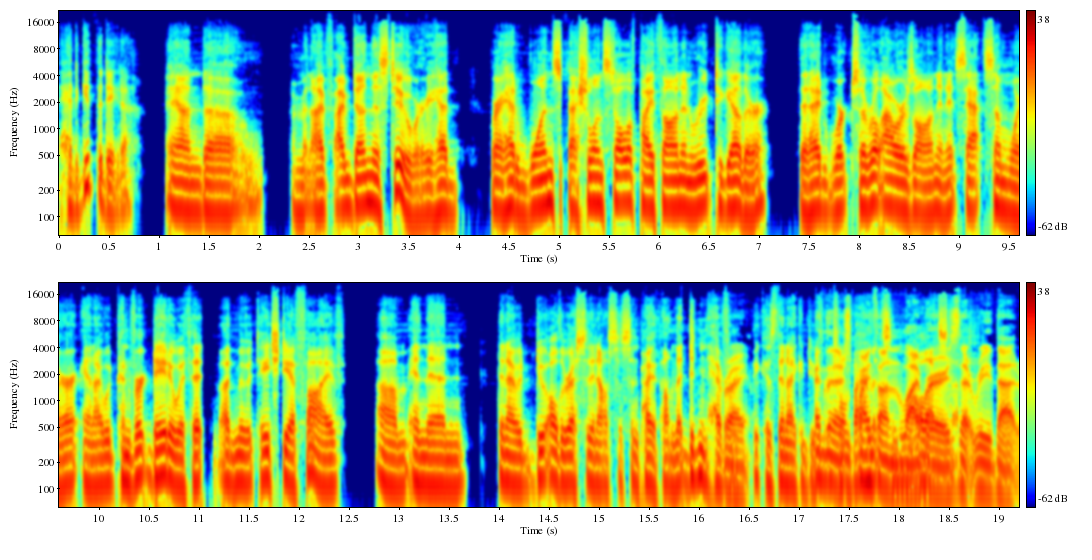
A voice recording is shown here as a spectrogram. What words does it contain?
had to get the data, and uh, I mean, I've I've done this too, where I had where I had one special install of Python and root together that I'd worked several hours on, and it sat somewhere, and I would convert data with it. I'd move it to HDF5, um, and then then I would do all the rest of the analysis in Python that didn't have right. root because then I could do and then there's Python all that libraries that, read that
